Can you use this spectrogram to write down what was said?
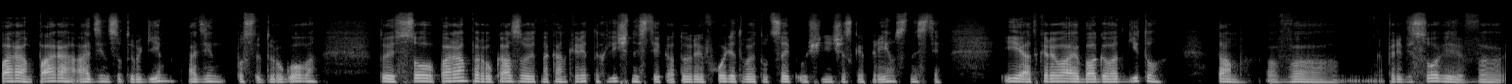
Парампара один за другим, один после другого. То есть слово парампара указывает на конкретных личностей, которые входят в эту цепь ученической преемственности. И открывая Бхагавадгиту, там в предисловии, в,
